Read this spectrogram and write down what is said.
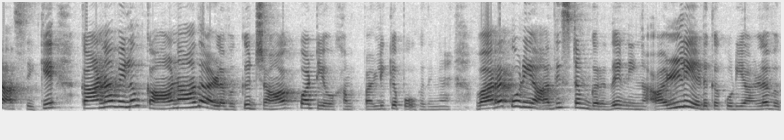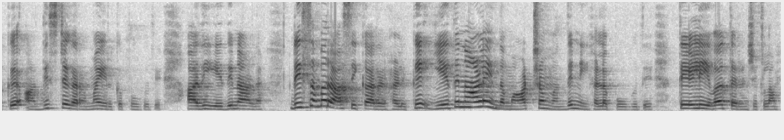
ராசிக்கு கனவிலும் காணாத அளவுக்கு ஜாக்பாட் யோகம் பழிக்க போகுதுங்க. வரக்கூடிய அதிர்ஷ்டங்கிறது நீங்கள் அள்ளி எடுக்கக்கூடிய அளவுக்கு அதிர்ஷ்டகரமாக இருக்க போகுது. அது எதனால? ரிஷப ராசிக்காரர்களுக்கு எதனால இந்த மாற்றம் வந்து நிகழப் போகுது? தெளிவாக தெரிஞ்சுக்கலாம்.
